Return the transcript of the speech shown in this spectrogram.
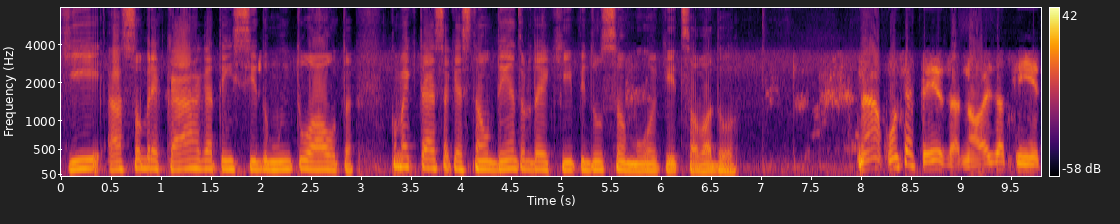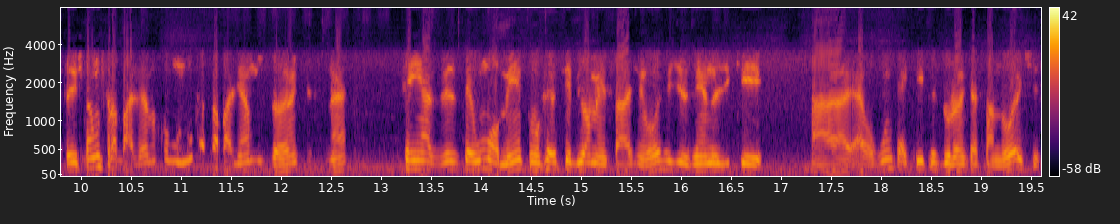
que a sobrecarga tem sido muito alta. Como é que está essa questão dentro da equipe do SAMU aqui de Salvador? Não, com certeza. Nós, assim, então, estamos trabalhando como nunca trabalhamos antes, né? Sem, às vezes, ter um momento, eu recebi uma mensagem hoje dizendo de que ah, algumas equipes durante essa noite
